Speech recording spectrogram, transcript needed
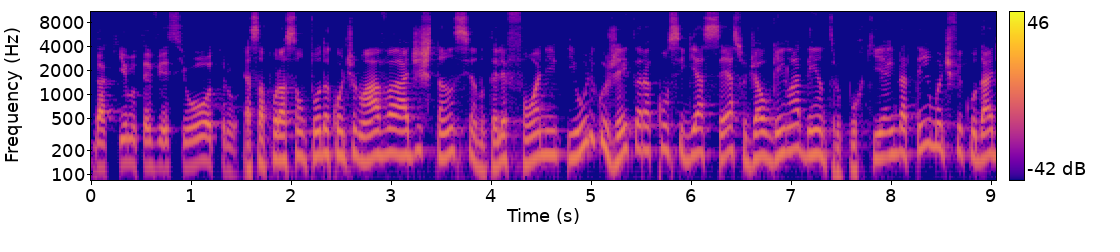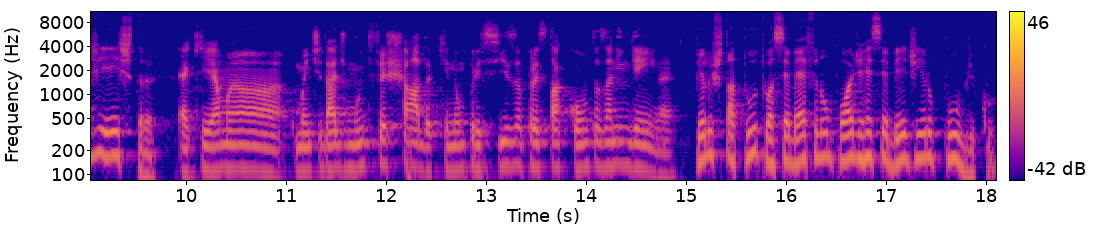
daquilo teve esse outro. Essa apuração toda continuava à distância, no telefone, e o único jeito era conseguir acesso de alguém lá dentro, porque ainda tem uma dificuldade extra. É que é uma, uma entidade muito fechada, que não precisa prestar contas a ninguém, né? Pelo estatuto, a CBF não pode receber dinheiro público.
